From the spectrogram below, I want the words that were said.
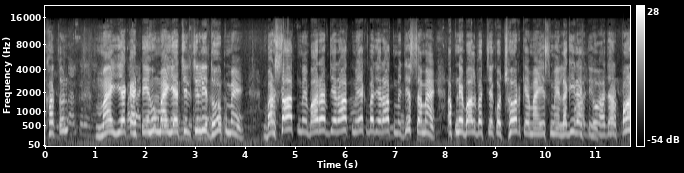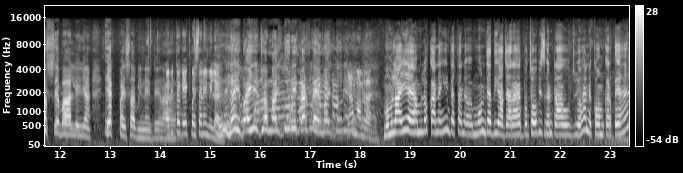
खातून मैं ये कहती हूँ मैं ये चिलचिली धूप में बरसात में बारह बजे रात में एक बजे रात में जिस समय अपने बाल बच्चे को छोड़ के मैं इसमें लगी रहती हूँ हज़ार पाँच से बहाल लिया एक पैसा भी नहीं दे रहा अभी तक एक पैसा नहीं मिला है? नहीं वही जो मजदूरी करते हैं मजदूरी क्या मामला है? मामला ये है हम लोग का नहीं वेतन मोन दे दिया जा रहा है चौबीस घंटा जो है ना काम करते हैं।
